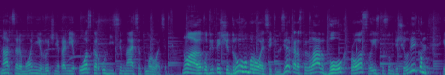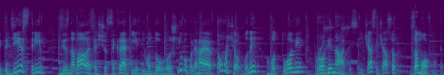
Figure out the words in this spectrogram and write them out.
на церемонії вручення премії Оскар у 18-му році. Ну а у 2002 році кінозірка розповіла Vogue про свої стосунки з чоловіком, і тоді Стріп зізнавалася, що секрет їхнього довгого шлюбу полягає в тому, що вони готові прогинатися і час від часу замовкнути.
